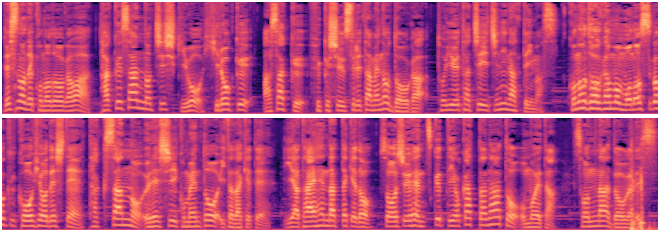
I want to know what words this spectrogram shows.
ですのでこの動画はたくさんの知識を広く浅く復習するための動画という立ち位置になっています。この動画もものすごく好評でして、たくさんの嬉しいコメントをいただけて、いや大変だったけど、総集編作ってよかったなと思えた、そんな動画です。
